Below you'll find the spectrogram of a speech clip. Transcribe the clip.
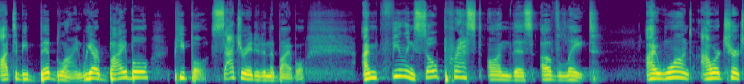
ought to be bibline. We are Bible people, saturated in the Bible. I'm feeling so pressed on this of late I want our church,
